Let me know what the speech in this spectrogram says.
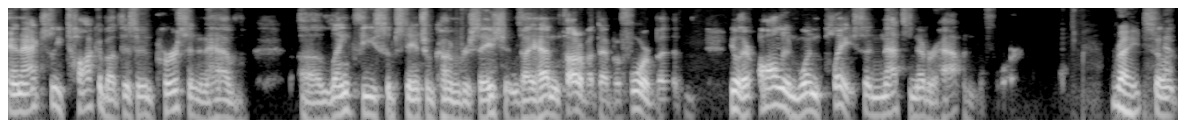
and actually talk about this in person and have uh, lengthy, substantial conversations. I hadn't thought about that before, but you know they're all in one place, and that's never happened before. Right. So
